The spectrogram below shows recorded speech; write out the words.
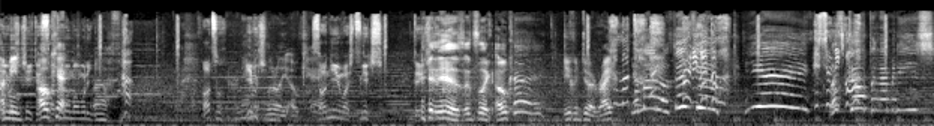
I mean, okay. Uh, her name is literally okay. it is. It's like, okay. You can do it, right? Yamato, thank you! Yay! Let's go, Palamides!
